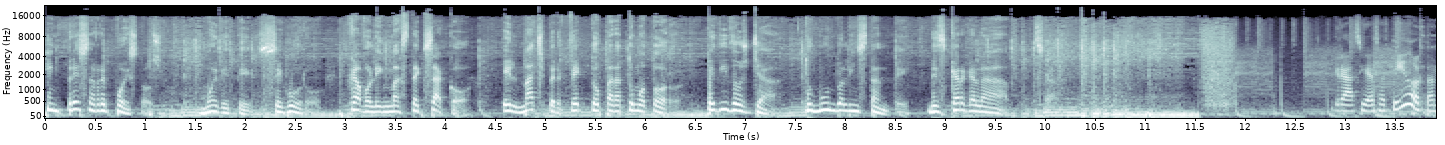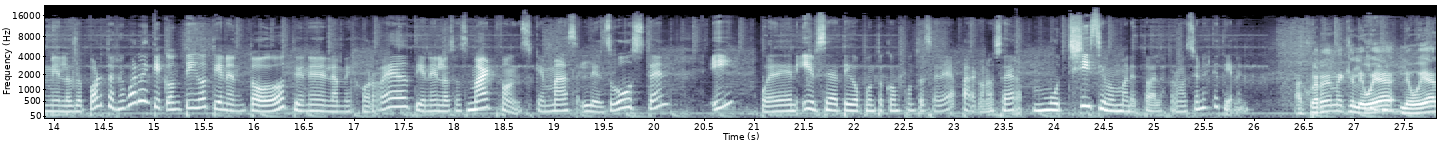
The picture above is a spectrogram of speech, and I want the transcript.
Impresa Repuestos. Muévete seguro. Javelin Max Texaco. El match perfecto para tu motor. Pedidos ya. Tu mundo al instante. Descarga la app. Gracias a Tigo también los deportes. Recuerden que contigo tienen todo, tienen la mejor red, tienen los smartphones que más les gusten y pueden irse a tigo.com.cd para conocer muchísimo más de todas las promociones que tienen. Acuérdenme que le voy a, le voy a,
